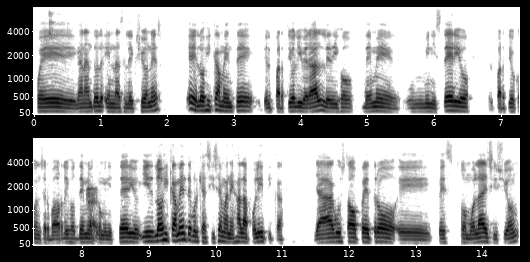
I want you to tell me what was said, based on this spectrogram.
fue ganando en las elecciones, eh, lógicamente el Partido Liberal le dijo, deme un ministerio, el Partido Conservador le dijo, deme otro ministerio, y lógicamente porque así se maneja la política. Ya Gustavo Petro eh, pues, tomó la decisión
